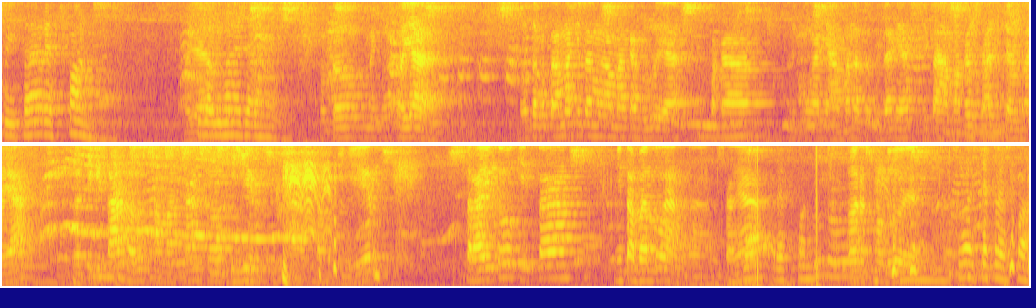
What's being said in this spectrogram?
periksa respon. Oh, ya. bagaimana caranya? untuk oh ya untuk pertama kita mengamankan dulu ya apakah lingkungannya aman atau tidak ya kita amankan misalnya di jalan raya berarti kita harus amankan ke pinggir ke pinggir setelah itu kita minta bantuan nah misalnya Enggak, respon dulu. oh, respon dulu ya cek respon.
